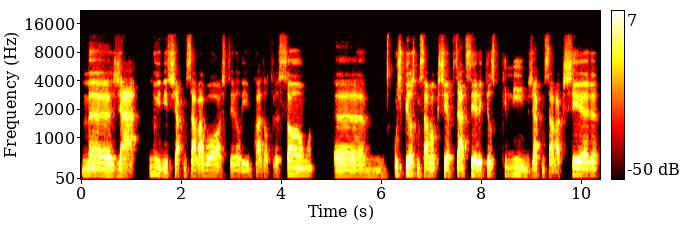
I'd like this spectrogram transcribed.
Mas já no início já começava a voz ter ali um bocado de alteração, um, os pelos começavam a crescer, apesar de ser aqueles pequeninos, já começava a crescer,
